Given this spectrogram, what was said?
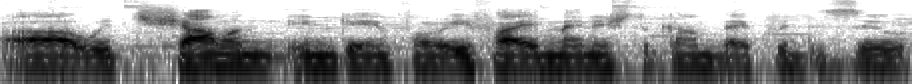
uh, with shaman in game four if I manage to come back with the zoo.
